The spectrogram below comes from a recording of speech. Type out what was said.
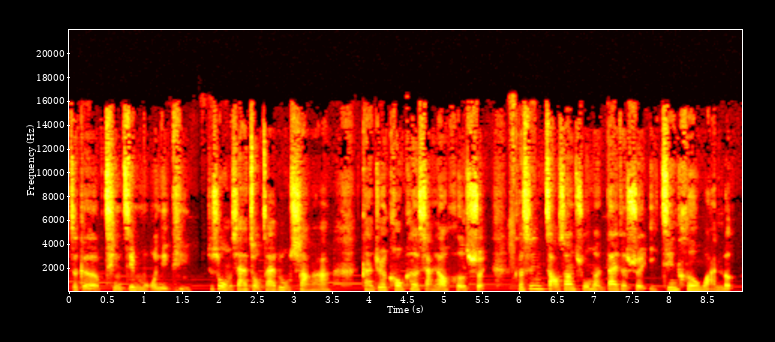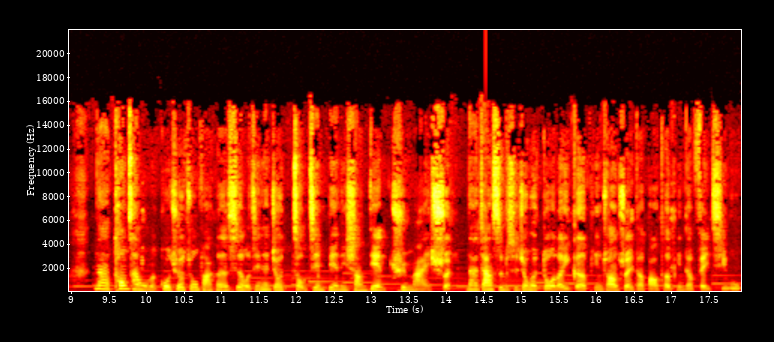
这个情境模拟题，就是我们现在走在路上啊，感觉口渴想要喝水，可是你早上出门带的水已经喝完了。那通常我们过去的做法可能是我今天就走进便利商店去买水，那这样是不是就会多了一个瓶装水的保特瓶的废弃物？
